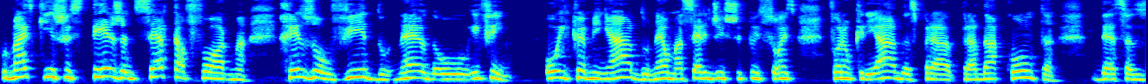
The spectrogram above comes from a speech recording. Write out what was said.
por mais que isso esteja, de certa forma, resolvido, né, ou, enfim, ou encaminhado, né? Uma série de instituições foram criadas para dar conta dessas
